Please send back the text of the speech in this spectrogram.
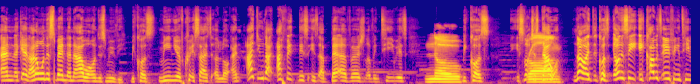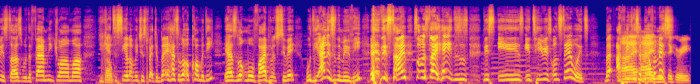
And again, I don't want to spend an hour on this movie because me and you have criticized it a lot. And I do that. I think this is a better version of Interiors No. because it's not just dour. Wrong. No, because honestly, it covers everything Interiors does with the family drama. You get Nope. to see a lot of introspection, but it has a lot of comedy. It has a lot more vibrance to it. Woody Allen's in the movie this time, so it's like, hey, this is this is Interiors on steroids. But I think I, it's a bit I of a mess. disagree.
